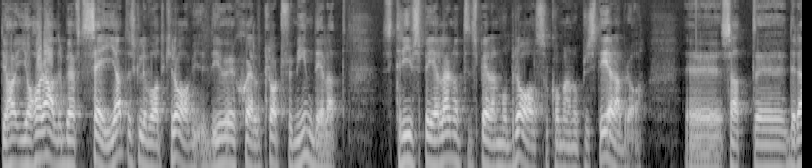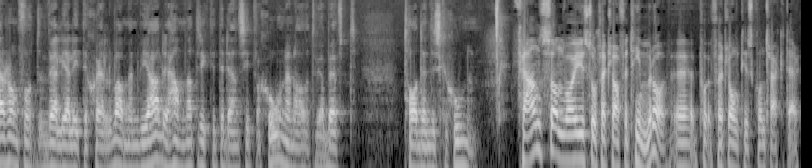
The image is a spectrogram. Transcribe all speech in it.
det har, jag har aldrig behövt säga att det skulle vara ett krav. Det är ju självklart för min del att trivs spelaren och spelaren mår bra så kommer han att prestera bra. Eh, så att eh, det där har de fått välja lite själva. Men vi har aldrig hamnat riktigt i den situationen av att vi har behövt ta den diskussionen. Fransson var ju i stort sett klar för Timrå eh, för ett långtidskontrakt där.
